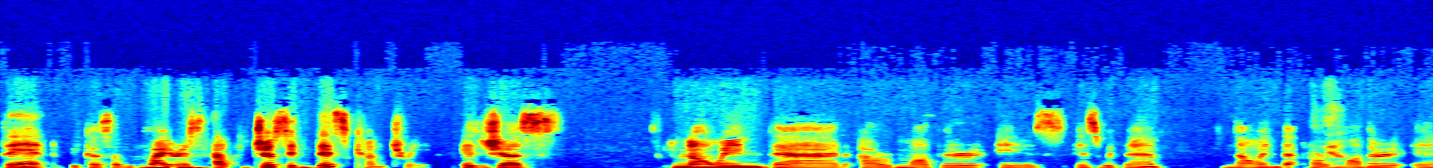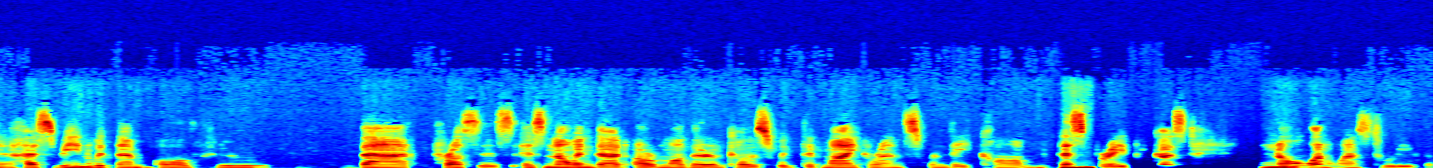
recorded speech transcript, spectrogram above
dead because of the virus mm-hmm. just in this country it just knowing that our mother is is with them knowing that our yeah. mother uh, has been with them all through that process is knowing that our mother goes with the migrants when they come mm-hmm. desperate because no one wants to leave the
